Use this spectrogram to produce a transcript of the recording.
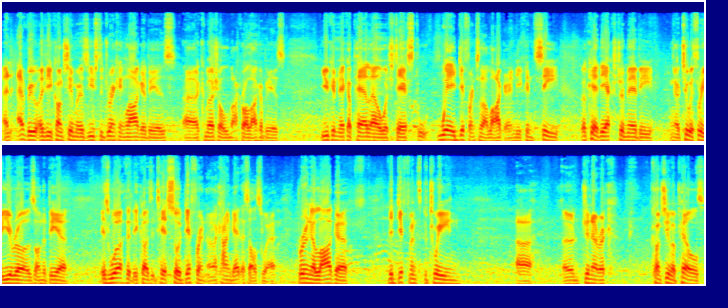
and every of your consumers used to drinking lager beers, uh, commercial macro lager beers, you can make a pale ale which tastes way different to that lager, and you can see, okay, the extra maybe you know, two or three euros on the beer is worth it because it tastes so different, and I can't get this elsewhere. Brewing a lager, the difference between uh, generic consumer pils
